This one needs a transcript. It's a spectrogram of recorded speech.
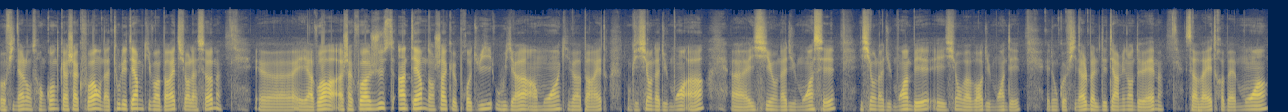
Au final, on se rend compte qu'à chaque fois, on a tous les termes qui vont apparaître sur la somme et avoir à chaque fois juste un terme dans chaque produit où il y a un moins qui va apparaître. Donc ici, on a du moins A, ici, on a du moins C, ici, on a du moins B et ici, on va avoir du moins D. Et donc au final, bah, le déterminant de M, ça va être bah, moins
